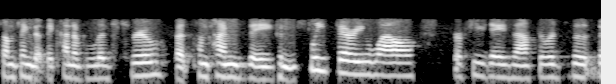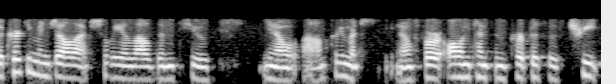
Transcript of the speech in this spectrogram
something that they kind of lived through. But sometimes they couldn't sleep very well for a few days afterwards. The the curcumin gel actually allowed them to, you know, um, pretty much, you know, for all intents and purposes, treat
